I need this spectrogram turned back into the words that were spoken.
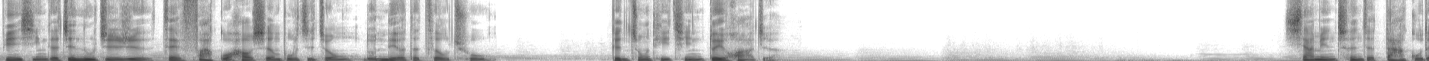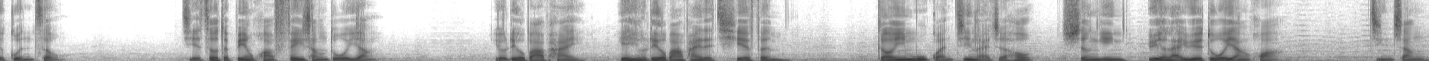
变形的震怒之日在法国号声部之中轮流的奏出，跟中提琴对话着。下面衬着大鼓的滚奏，节奏的变化非常多样，有六八拍，也有六八拍的切分。高音木管进来之后，声音越来越多样化，紧张、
